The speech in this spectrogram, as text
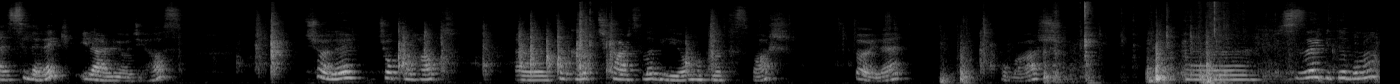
e, silerek ilerliyor cihaz. Şöyle çok rahat e, takılıp çıkartılabiliyor. Mıknatıs var. Böyle. Bu var. E, size bir de bunun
